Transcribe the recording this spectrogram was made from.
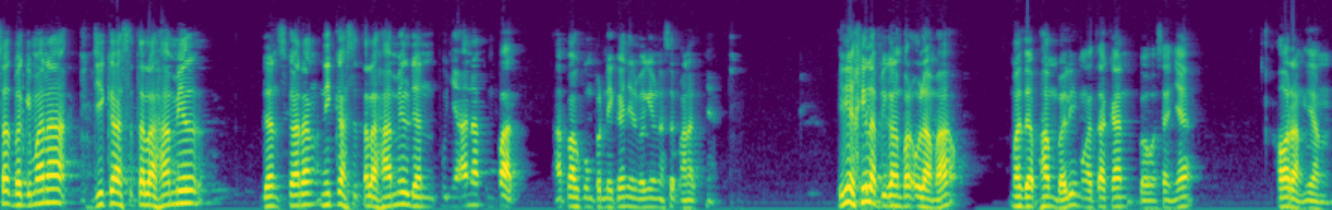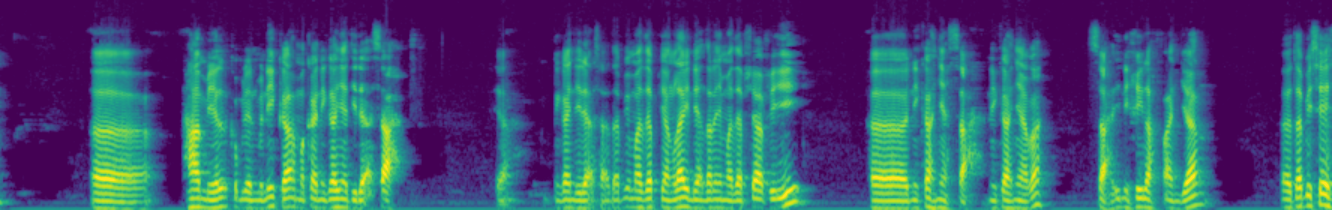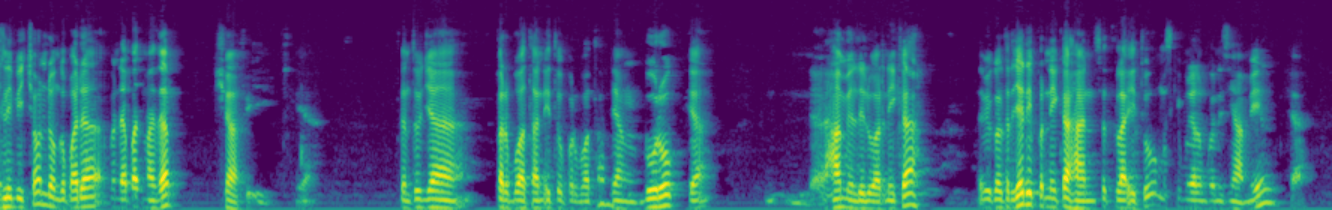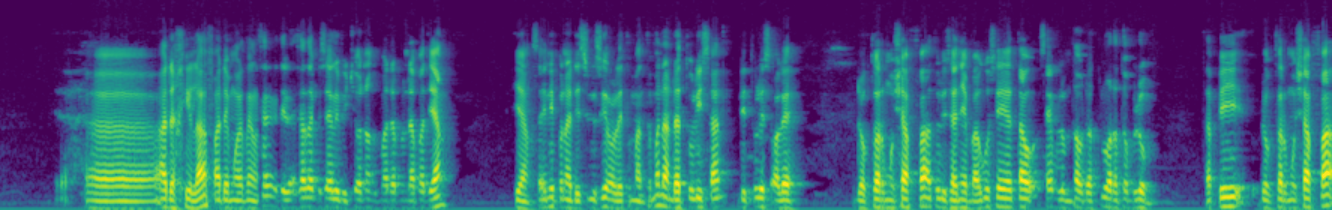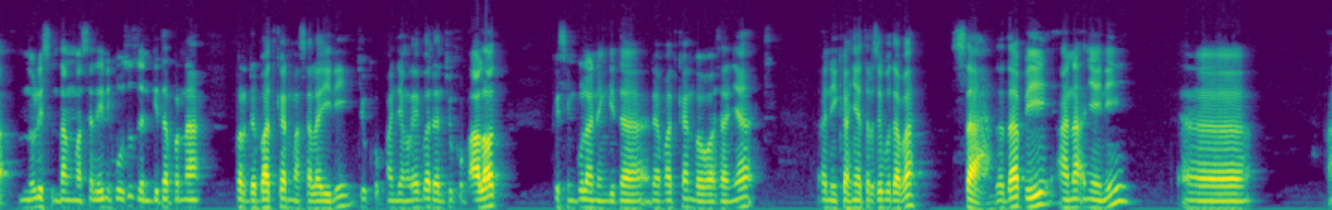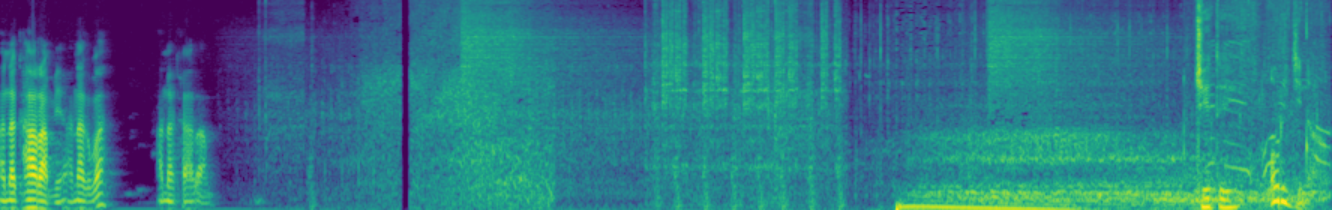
Ustaz bagaimana jika setelah hamil dan sekarang nikah setelah hamil dan punya anak empat? Apa hukum pernikahannya dan bagaimana nasab anaknya? Ini khilaf di kalangan para ulama. Madhab Hambali mengatakan bahwasanya orang yang uh, hamil kemudian menikah maka nikahnya tidak sah. Ya, nikahnya tidak sah. Tapi madhab yang lain di antaranya madhab Syafi'i uh, nikahnya sah. Nikahnya apa? Sah. Ini khilaf panjang. Uh, tapi saya lebih condong kepada pendapat madhab Syafi'i. Ya. Tentunya perbuatan itu perbuatan yang buruk ya. Hamil di luar nikah. Tapi kalau terjadi pernikahan setelah itu meskipun dalam kondisi hamil ya, uh, ada khilaf, ada yang mengatakan saya tidak sah, tapi saya lebih condong kepada pendapat yang yang saya ini pernah diskusi oleh teman-teman, ada tulisan ditulis oleh Dr. Musyafa, tulisannya bagus, saya tahu, saya belum tahu sudah keluar atau belum. Tapi Dr. Musyafa menulis tentang masalah ini khusus dan kita pernah perdebatkan masalah ini cukup panjang lebar dan cukup alot. Kesimpulan yang kita dapatkan bahwasanya eh, nikahnya tersebut apa? sah. Tetapi anaknya ini eh, anak haram ya, anak apa? Anak haram. JT Original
